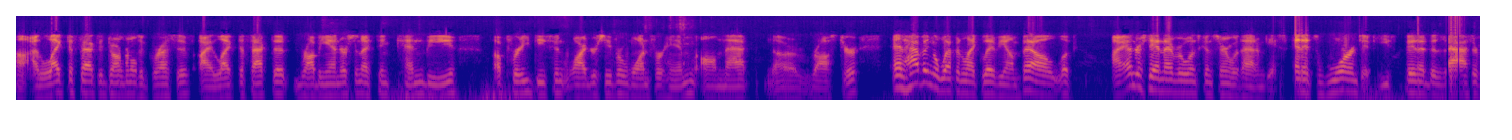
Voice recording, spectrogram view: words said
Uh, I like the fact that Darnold's aggressive. I like the fact that Robbie Anderson, I think, can be a pretty decent wide receiver one for him on that uh, roster. And having a weapon like Le'Veon Bell, look, I understand everyone's concerned with Adam Gase, and it's warranted. He's been a disaster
